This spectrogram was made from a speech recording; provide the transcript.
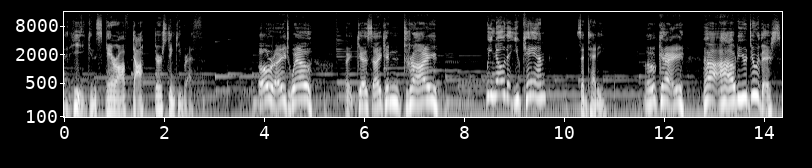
that he can scare off Dr. Stinkybreath. All right, well, I guess I can try. We know that you can, said Teddy. Okay, how do you do this?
